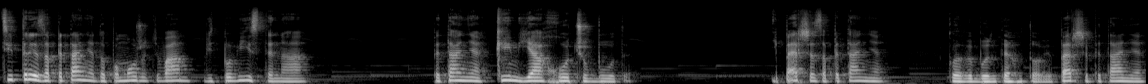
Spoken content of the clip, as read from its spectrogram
ці три запитання допоможуть вам відповісти на питання, ким я хочу бути. І перше запитання, коли ви будете готові, перше питання,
